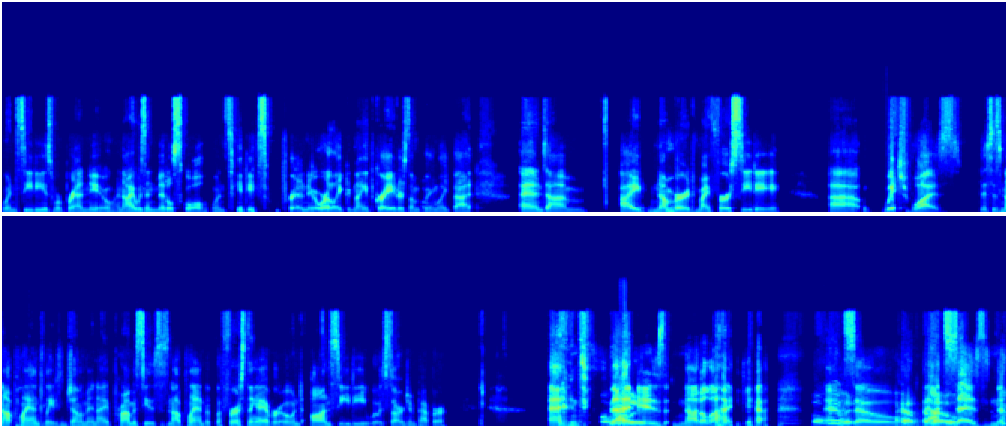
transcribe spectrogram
when cds were brand new and i was in middle school when cds were brand new or like ninth grade or something like that and um i numbered my first cd uh which was this is not planned, ladies and gentlemen. I promise you this is not planned, but the first thing I ever owned on CD was Sergeant Pepper. And oh, that really? is not a lie. Yeah. Oh, really? And so oh, that says no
